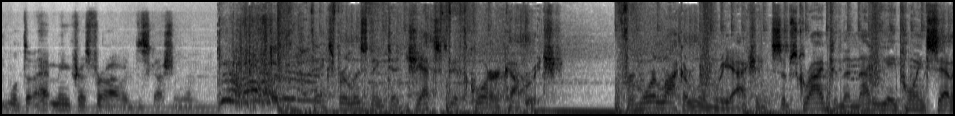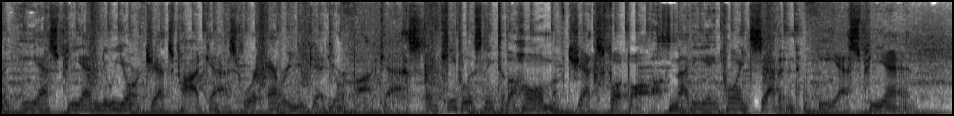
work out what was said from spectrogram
we'll t- me and Chris Christopher have a discussion with Thanks for listening to Jets fifth quarter coverage. For more locker room reaction, subscribe to the 98.7 ESPN New York Jets podcast wherever you get your podcasts. And keep listening to the home of Jets football, 98.7 ESPN.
